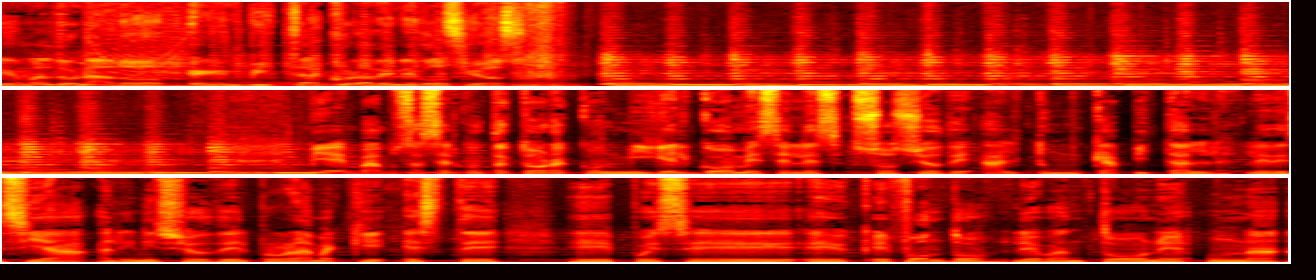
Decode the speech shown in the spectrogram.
Mario Maldonado en Bitácora de Negocios. Bien, vamos a hacer contacto ahora con Miguel Gómez, él es socio de Altum Capital. Le decía al inicio del programa que este eh, pues eh, eh, fondo levantó una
